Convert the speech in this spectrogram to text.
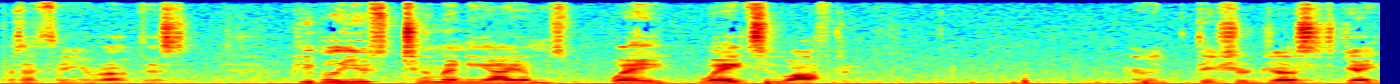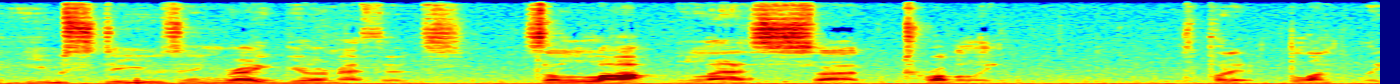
What's the thing about this? People use too many items way, way too often. They should just get used to using regular methods. It's a lot less uh, troubling, to put it bluntly.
